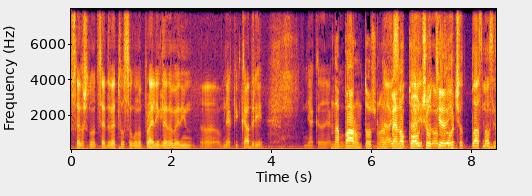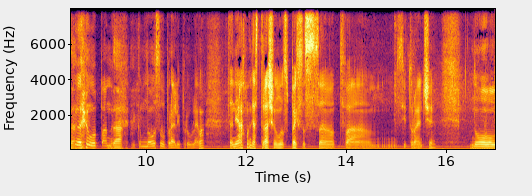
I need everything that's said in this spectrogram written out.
следващото на C9 са го направили, гледаме един, а, някакви кадри някъде някакво... На барон, точно, да, в едно колче от едно колче от пластмаса, да. къде му падна. Да. Вика, много са оправили проблема. Та нямахме да страшен успех с а, това Ситроенче. Но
